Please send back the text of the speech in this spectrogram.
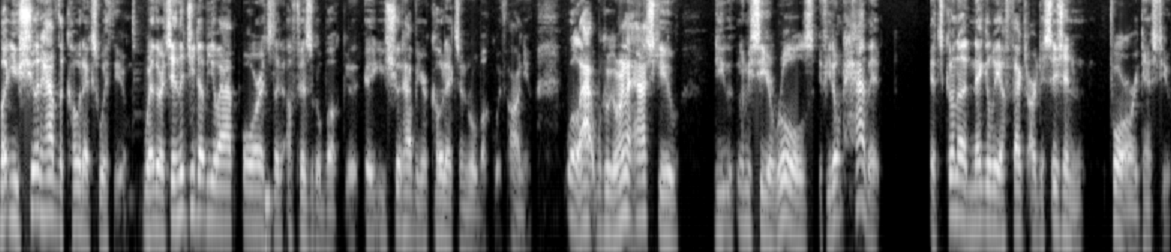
But you should have the codex with you, whether it's in the GW app or it's the, a physical book. uh, uh, You should have your codex and rulebook with on you. Well, at, we're going to ask you, do you let me see your rules? If you don't have it, it's going to negatively affect our decision for or against you.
